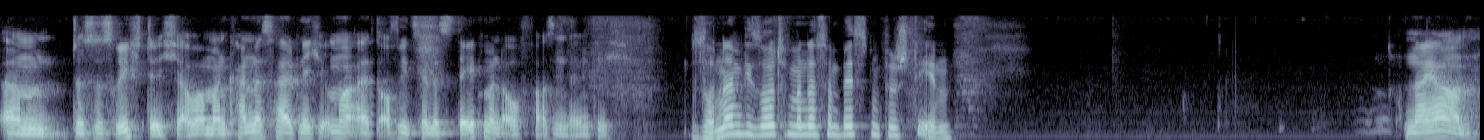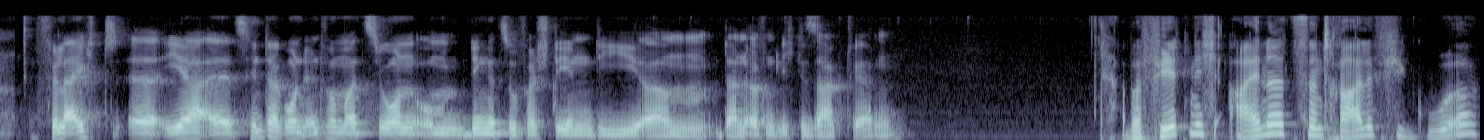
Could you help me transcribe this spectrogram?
Ähm, das ist richtig, aber man kann das halt nicht immer als offizielles Statement auffassen, denke ich. Sondern wie sollte man das am besten verstehen? Naja, vielleicht äh, eher als Hintergrundinformation, um Dinge zu verstehen, die ähm, dann öffentlich gesagt werden. Aber fehlt nicht eine zentrale Figur,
